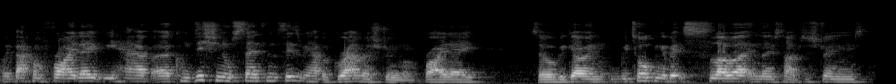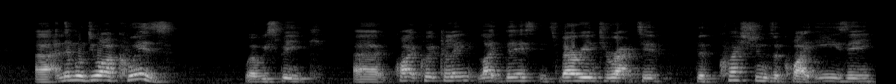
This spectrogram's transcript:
I'll be back on Friday. We have uh, conditional sentences. We have a grammar stream on Friday. So we'll be going, we'll be talking a bit slower in those types of streams. Uh, and then we'll do our quiz where we speak uh, quite quickly like this. It's very interactive. The questions are quite easy,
